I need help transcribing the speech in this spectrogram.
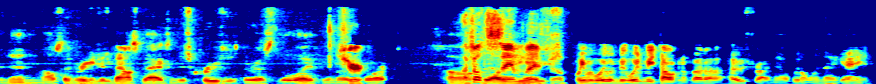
and then all of a sudden Riggins just bounced back and just cruises the rest of the way for the most sure. part. Um, I felt so the same way, Phil. We, we wouldn't be we wouldn't be talking about a host right now if we don't win that game.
